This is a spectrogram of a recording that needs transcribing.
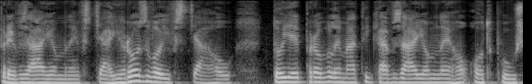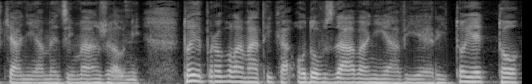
pre vzájomné vzťahy, rozvoj vzťahov, to je problematika vzájomného odpúšťania medzi manželmi. To je problematika odovzdávania viery. To je to,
